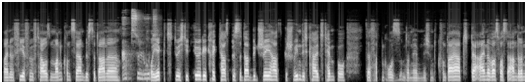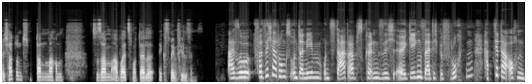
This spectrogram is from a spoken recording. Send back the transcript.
Bei einem 4.000, 5.000 Mann-Konzern, bis du da ein Projekt durch die Tür gekriegt hast, bis du da Budget hast, Geschwindigkeit, Tempo, das hat ein großes Unternehmen nicht. Und von daher hat der eine was, was der andere nicht hat und dann machen Zusammenarbeitsmodelle extrem viel Sinn. Also Versicherungsunternehmen und Startups können sich äh, gegenseitig befruchten. Habt ihr da auch ein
